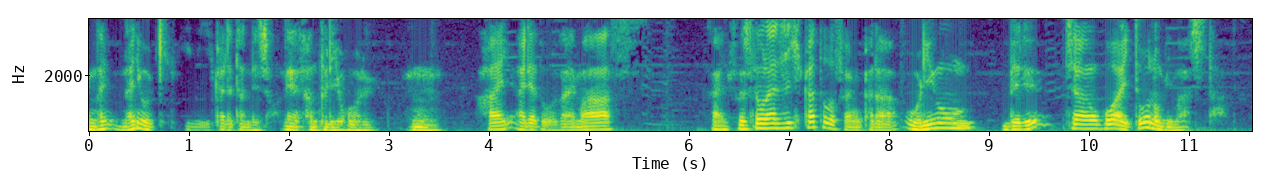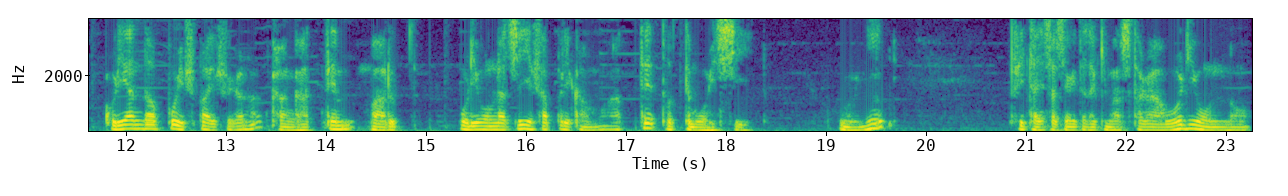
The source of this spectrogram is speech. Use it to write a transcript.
何、何を聞きに行かれたんでしょうね、サントリーホール。うん。はい、ありがとうございます。はい、そして同じ日加藤さんから、オリオンベルチャンホワイトを飲みました。コリアンダーっぽいスパイスが感があって、丸。オリオンらしいさっぱり感もあって、とっても美味しい。ふうにツイッターに写真をいただきましたが、オリオンの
